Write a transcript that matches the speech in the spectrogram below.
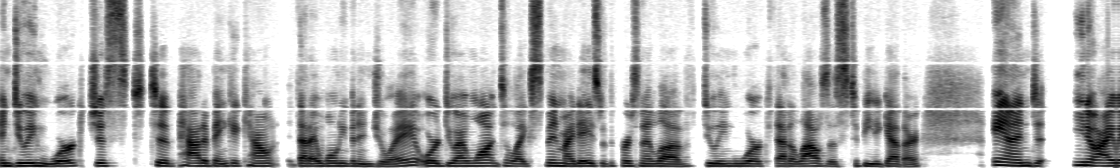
and doing work just to pad a bank account that I won't even enjoy? Or do I want to like spend my days with the person I love doing work that allows us to be together? And you know, I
